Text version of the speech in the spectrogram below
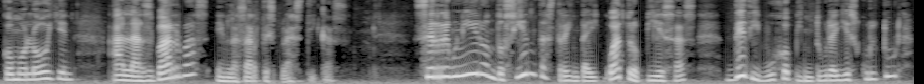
como lo oyen, a las barbas en las artes plásticas. Se reunieron 234 piezas de dibujo, pintura y escultura.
